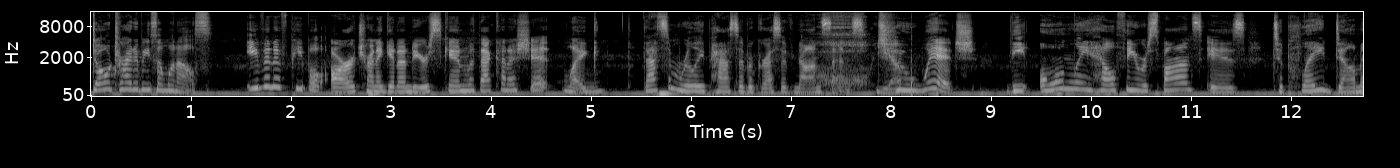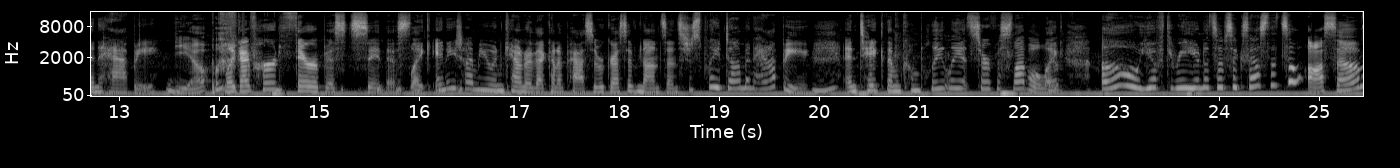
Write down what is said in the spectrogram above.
Don't try to be someone else. even if people are trying to get under your skin with that kind of shit, like mm-hmm. that's some really passive aggressive nonsense. Oh, yep. To which the only healthy response is to play dumb and happy. Yep. Like I've heard therapists say this. Like anytime you encounter that kind of passive aggressive nonsense, just play dumb and happy and take them completely at surface level. Like, oh, you have three units of success. That's so awesome.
